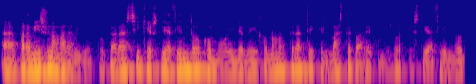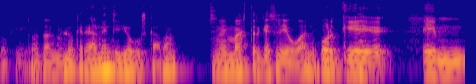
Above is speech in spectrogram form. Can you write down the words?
Ah, para mí es una maravilla, porque ahora sí que estoy haciendo, como ella me dijo, no, no, espérate, que el máster va a hacer conmigo, estoy haciendo lo que, lo que realmente yo buscaba. No hay máster que sea igual. Porque em,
